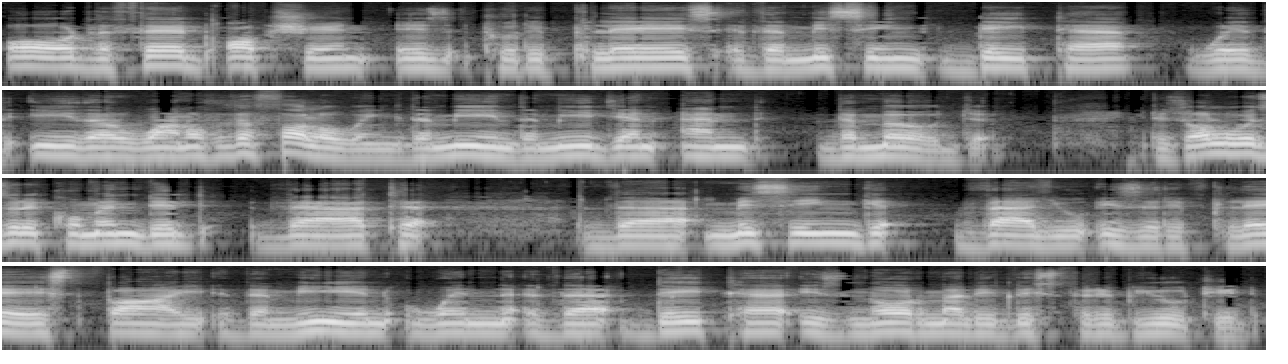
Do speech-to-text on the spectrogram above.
or the third option is to replace the missing data with either one of the following the mean the median and the mode. It is always recommended that the missing value is replaced by the mean when the data is normally distributed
